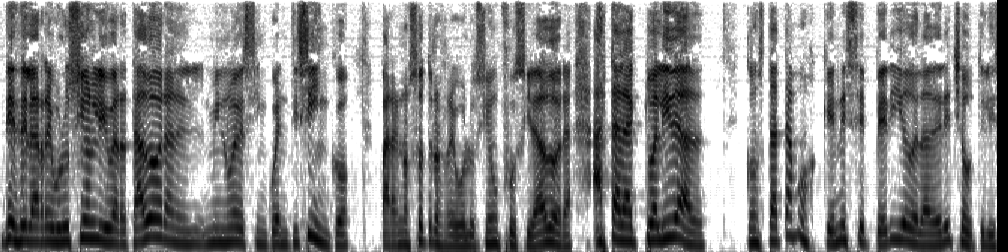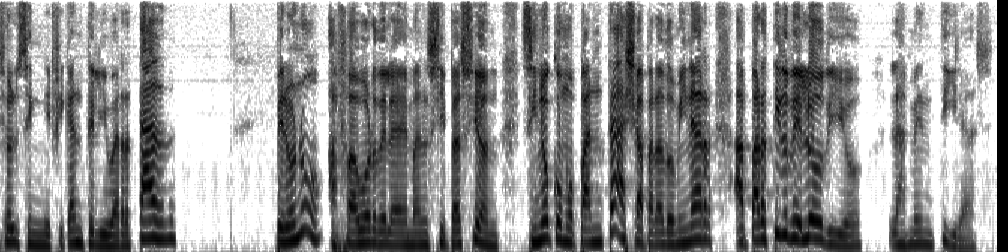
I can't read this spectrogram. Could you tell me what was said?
desde la Revolución Libertadora en el 1955, para nosotros Revolución Fusiladora, hasta la actualidad, constatamos que en ese periodo la derecha utilizó el significante libertad, pero no a favor de la emancipación, sino como pantalla para dominar a partir del odio, las mentiras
